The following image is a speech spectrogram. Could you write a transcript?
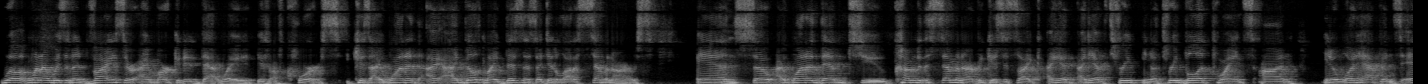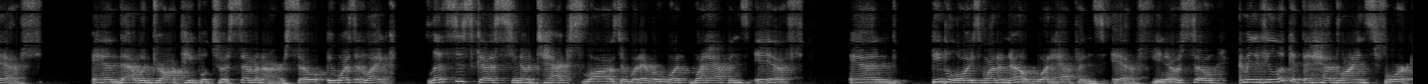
Well when i was an advisor i marketed that way of course because i wanted i, I built my business i did a lot of seminars. And hmm. so I wanted them to come to the seminar because it's like I had I'd have three you know three bullet points on you know what happens if and that would draw people to a seminar. So it wasn't like let's discuss, you know, tax laws or whatever. What what happens if? And people always want to know what happens if, you know. So I mean, if you look at the headlines for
